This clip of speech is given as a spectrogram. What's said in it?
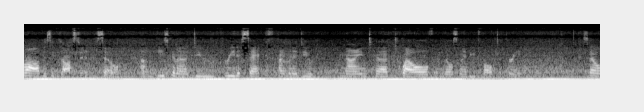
Rob is exhausted. So um, he's going to do 3 to 6. I'm going to do 9 to 12. And Bill's to do 12 to 3. So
